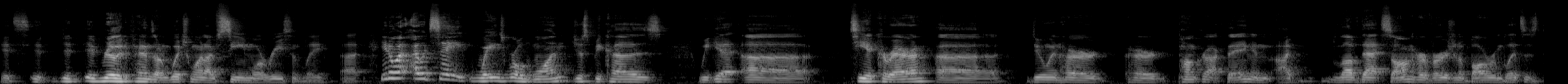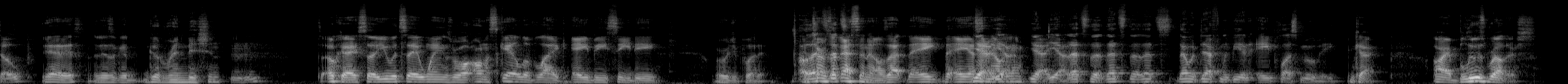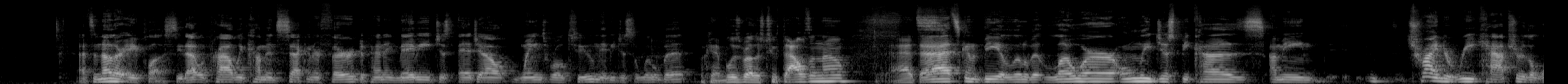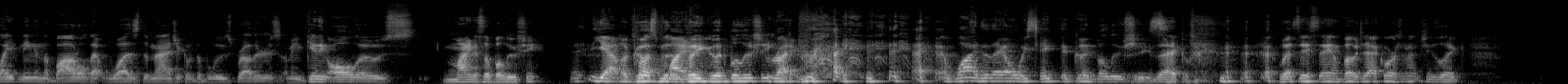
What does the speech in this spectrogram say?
it's it, it, it really depends on which one I've seen more recently. Uh, you know what? I would say Wayne's World one, just because we get uh, Tia Carrere uh, doing her her punk rock thing, and I love that song. Her version of Ballroom Blitz is dope. yeah, it is. It is a good good rendition. Mm-hmm. Okay, so you would say Wayne's World on a scale of like A, B, C, D. Where would you put it? Oh, in terms of SNL, is that the A the ASNL Yeah, yeah, game? yeah, yeah. That's the that's the that's that would definitely be an A plus movie. Okay. All right, Blues Brothers. That's another A plus. See, that would probably come in second or third, depending. Maybe just edge out Wayne's World two, maybe just a little bit. Okay, Blues Brothers 2000 though. That's That's going to be a little bit lower, only just because I mean, trying to recapture the lightning in the bottle that was the magic of the Blues Brothers. I mean, getting all those. minus a Belushi. Yeah, A good, minus- the good Belushi. Right, right. Why do they always take the good Belushis? Exactly. What's they say in BoJack Horseman? She's like,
